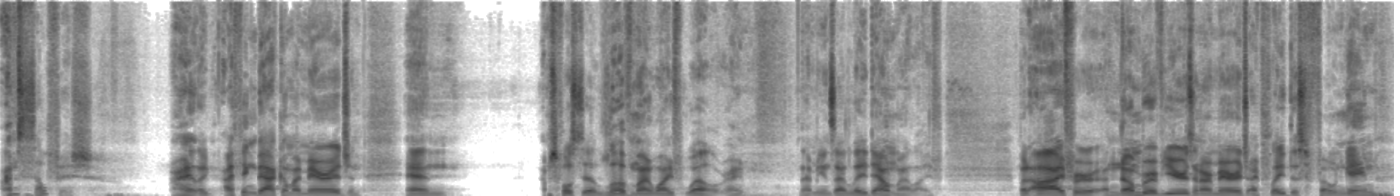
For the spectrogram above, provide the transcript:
I'm selfish, right? Like I think back on my marriage and, and I'm supposed to love my wife well, right? That means I lay down my life. But I, for a number of years in our marriage, I played this phone game,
